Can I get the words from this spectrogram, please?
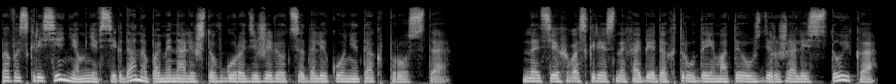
По воскресеньям мне всегда напоминали, что в городе живется далеко не так просто. На тех воскресных обедах Труда и Матеуш держались стойко,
